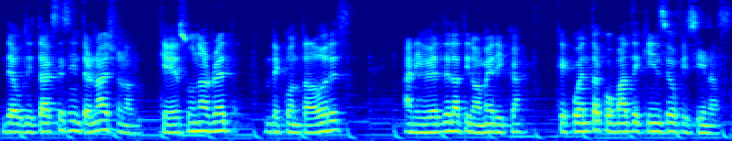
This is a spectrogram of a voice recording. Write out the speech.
de Auditaxis International, que es una red de contadores a nivel de Latinoamérica que cuenta con más de 15 oficinas.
